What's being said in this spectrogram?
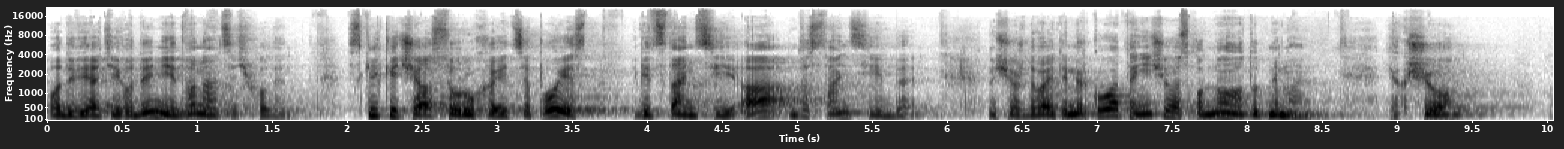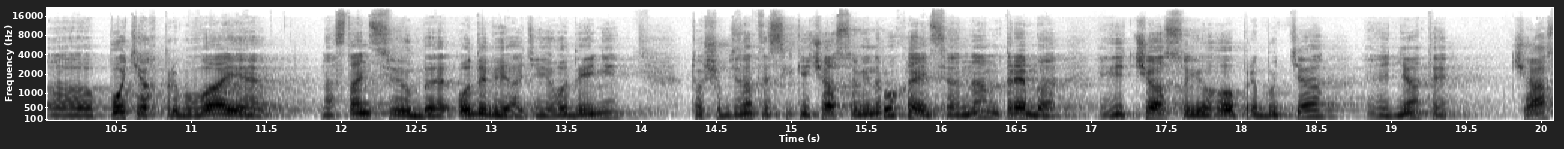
о 9 годині 12 хвилин. Скільки часу рухається поїзд від станції А до станції Б? Ну що ж, давайте міркувати, нічого складного тут немає. Якщо е, потяг прибуває на станцію Б о 9 годині, то щоб дізнатися, скільки часу він рухається, нам треба від часу його прибуття відняти час,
